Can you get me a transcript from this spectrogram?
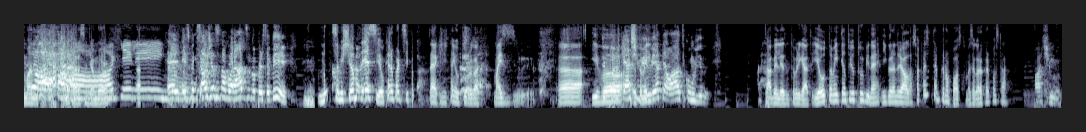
Mandar uma declaração de amor. Oh, que lindo! É, é especial Dia dos Namorados, eu não percebi? Nossa, me chama nesse, eu quero participar. É, que a gente tá em outubro agora. Mas. Uh, Se o Ivan. podcast eu também... viver até lá, eu te convido. Tá, beleza, muito obrigado. E eu também tento YouTube, né? Igor Andriola. Só que faz um tempo que eu não posto, mas agora eu quero postar. Ótimo.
